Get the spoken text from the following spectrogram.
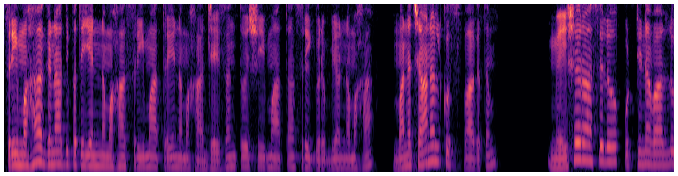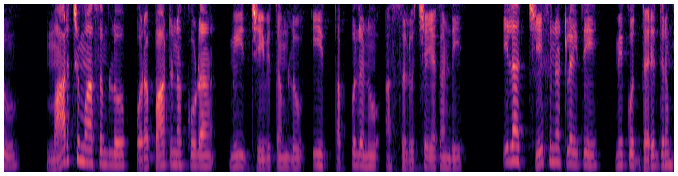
శ్రీ మహాగణాధిపతయ నమ శ్రీమాత్రే నమ. జయ సంతోషి మాత శ్రీ గురుభ్యో నమ. మన ఛానల్కు స్వాగతం. మేషరాశిలో పుట్టిన వాళ్ళు మార్చి మాసంలో పొరపాటున కూడా మీ జీవితంలో ఈ తప్పులను అస్సలు చేయకండి. ఇలా చేసినట్లయితే మీకు దరిద్రం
